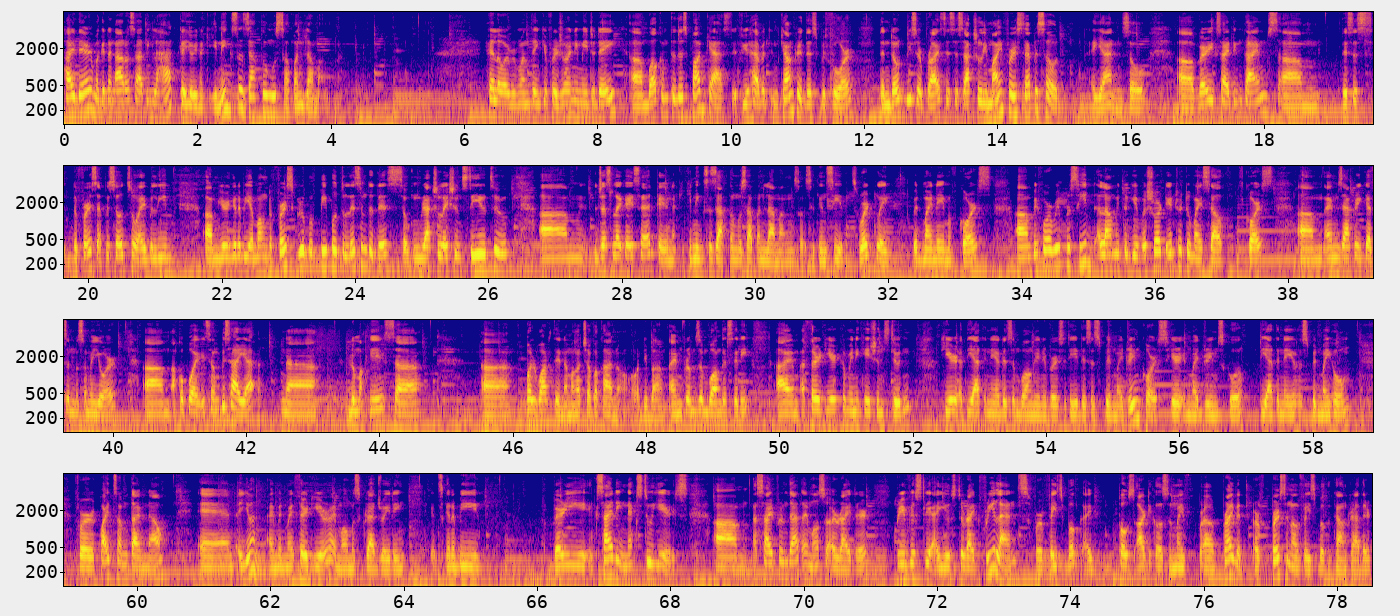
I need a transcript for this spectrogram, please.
Hi there, magandang araw sa ating lahat. Kayo'y nakikinig sa Zaktong Usapan lamang. Hello everyone, thank you for joining me today. Um, welcome to this podcast. If you haven't encountered this before, then don't be surprised. This is actually my first episode. Ayan, so uh, very exciting times. Um, this is the first episode, so I believe um, you're going to be among the first group of people to listen to this. So, congratulations to you too. Um, just like I said, kayo nakikinig sa Zaktong Usapan lamang. So, as you can see, it's wordplay with my name, of course. Um, before we proceed, allow me to give a short intro to myself, of course. Um, I'm Zachary Quezon Masamayor. Um, ako po ay isang Bisaya na lumaki sa uh, ng mga Chavacano, o di ba? I'm from Zamboanga City. I'm a third year communication student here at the Ateneo de Zamboanga University. This has been my dream course here in my dream school. The Ateneo has been my home for quite some time now. And ayun, I'm in my third year. I'm almost graduating. It's gonna be very exciting next two years. Um, aside from that, I'm also a writer. Previously, I used to write freelance for Facebook. I post articles on my uh, private or personal Facebook account rather.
